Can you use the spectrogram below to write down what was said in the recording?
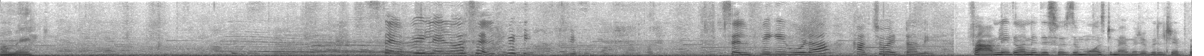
మమ్మీ. సెల్ఫీ లేలో సెల్ఫీ సెల్ఫీకి కూడా ఖర్చు పెట్టాలి. ఫ్యామిలీతోని this was the most memorable trip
